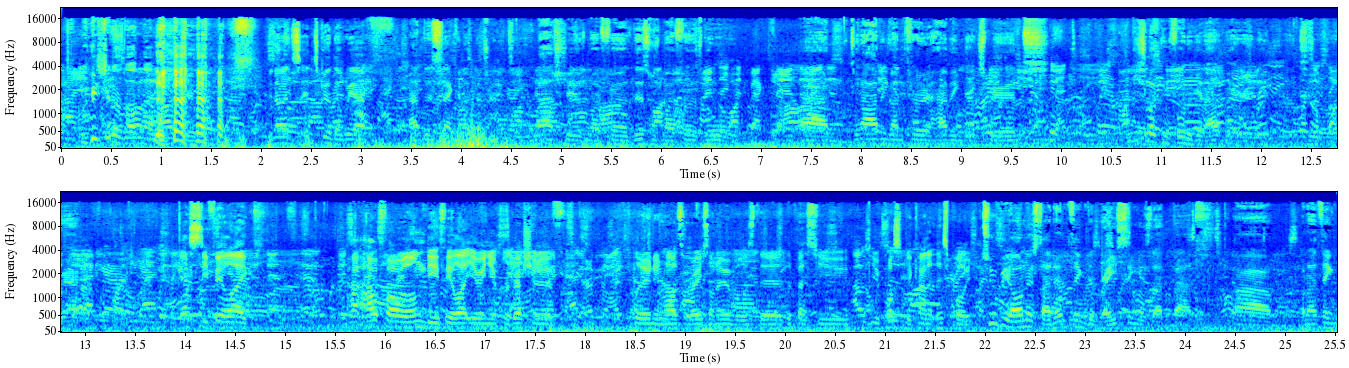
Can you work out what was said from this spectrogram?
we should have done that last year. you know, it's, it's good that we have had this second opportunity. Last year was my first, this was my first oval. Um, so now having gone through it, having the experience, I'm just looking forward to get out there really. See where we're at. I guess you feel like how far along do you feel like you're in your progression of learning how to race on ovals the, the best you you possibly can at this point? To be honest, I don't think the racing is that bad. Um, but I think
